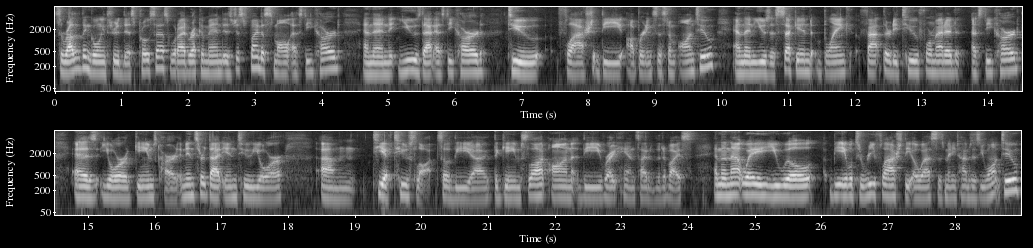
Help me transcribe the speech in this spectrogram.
So rather than going through this process, what I'd recommend is just find a small SD card and then use that SD card to flash the operating system onto and then use a second blank FAT32 formatted SD card as your games card and insert that into your um, TF2 slot, so the uh, the game slot on the right hand side of the device. And then that way you will be able to reflash the OS as many times as you want to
